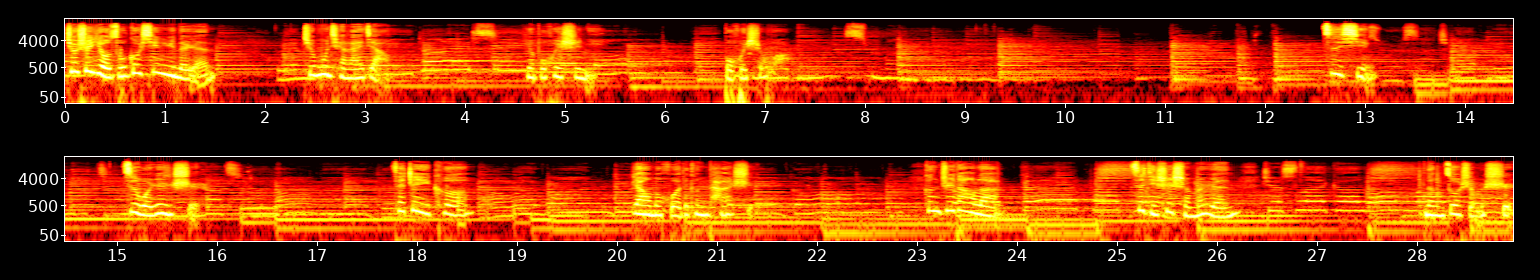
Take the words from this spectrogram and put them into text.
就是有足够幸运的人，就目前来讲，也不会是你，不会是我。自省、自我认识，在这一刻，让我们活得更踏实，更知道了。自己是什么人，能做什么事？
